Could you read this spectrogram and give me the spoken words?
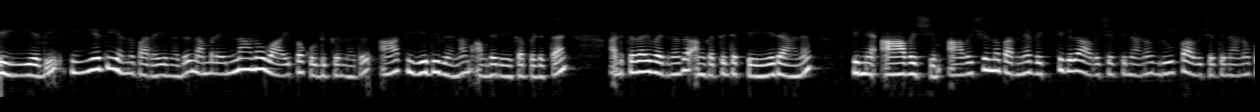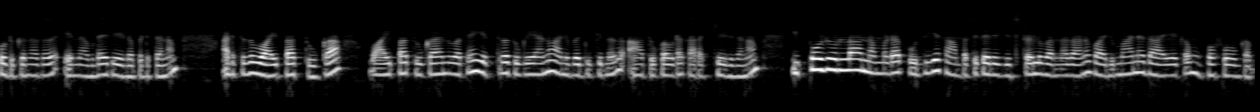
തീയതി. തീയതി എന്ന് പറയുന്നത് നമ്മൾ എന്നാണോ വായ്പ കൊടുക്കുന്നത് ആ തീയതി വേണം അവിടെ രേഖപ്പെടുത്താൻ. അടുത്തതായി വരുന്നത് അംഗത്തിന്റെ പേരാണ്. പിന്നെ ആവശ്യം. ആവശ്യം എന്ന് പറഞ്ഞാൽ വ്യക്തിഗത ആവശ്യത്തിനാണോ ഗ്രൂപ്പ് ആവശ്യത്തിനാണോ കൊടുക്കുന്നത് എന്ന് അവിടെ രേഖപ്പെടുത്തണം. അടുത്തത് വായ്പാ തുക. വായ്പാ തുക എന്ന് പറഞ്ഞാൽ എത്ര തുകയാണോ അനുവദിക്കുന്നത് ആ തുക അവിടെ കറക്റ്റ് എഴുതണം. ഇപ്പോഴുള്ള നമ്മുടെ പുതിയ സാമ്പത്തിക രജിസ്റ്ററിൽ വന്നതാണ് വരുമാനദായകം ഉപഭോഗം.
